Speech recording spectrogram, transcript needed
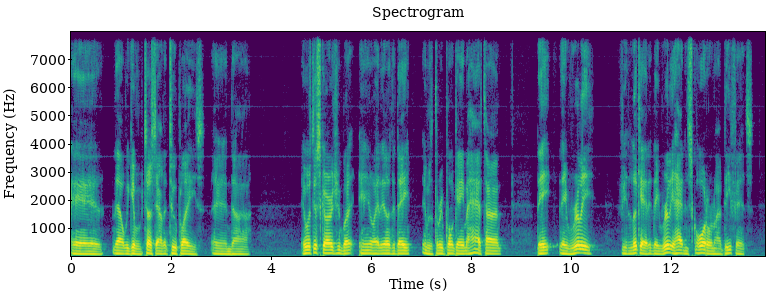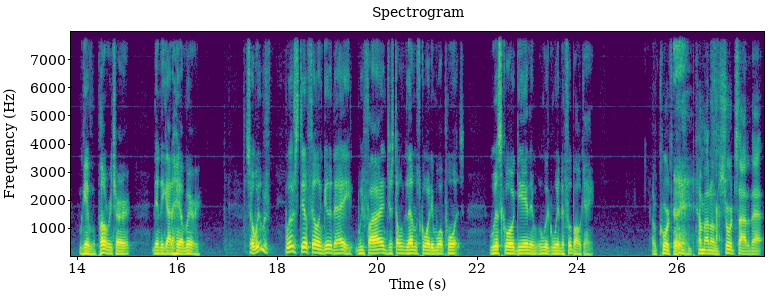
and now we give them a touchdown in two plays, and uh, it was discouraging. But you know, at the end of the day, it was a three-point game at halftime. They they really, if you look at it, they really hadn't scored on our defense. We gave them a punt return, then they got a hail mary. So we was we were still feeling good that hey, we fine. Just don't let them score any more points. We'll score again, and we'll win the football game. Of course, we come out on the short side of that.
